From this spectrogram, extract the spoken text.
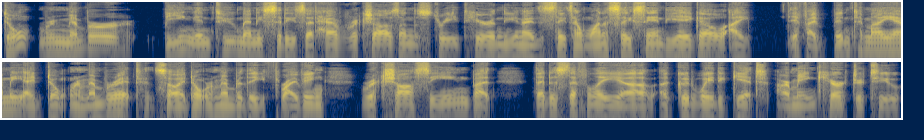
don't remember being into many cities that have rickshaws on the street here in the United States. I want to say San Diego. I if I've been to Miami, I don't remember it. So I don't remember the thriving rickshaw scene, but that is definitely uh, a good way to get our main character to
